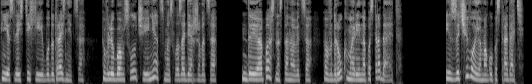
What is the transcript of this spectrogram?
если стихии будут разниться. В любом случае нет смысла задерживаться. Да и опасно становится. Вдруг Марина пострадает. Из-за чего я могу пострадать?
